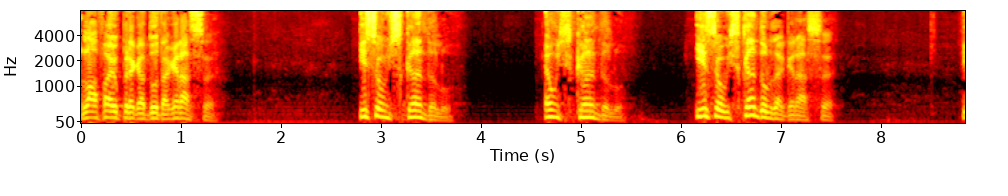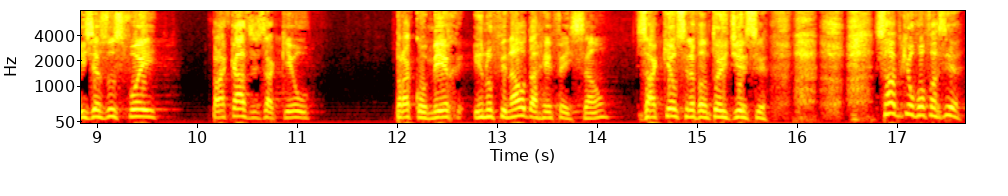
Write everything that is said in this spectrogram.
Lá vai o pregador da graça. Isso é um escândalo. É um escândalo. Isso é o escândalo da graça. E Jesus foi para a casa de Zaqueu para comer, e no final da refeição, Zaqueu se levantou e disse: Sabe o que eu vou fazer?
